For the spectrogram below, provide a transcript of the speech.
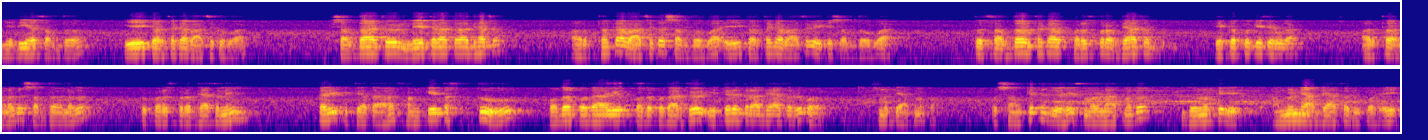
यदि यह शब्द एक अर्थ का वाचक हुआ शब्दार्थ और नेतरातराध्यास, अर्थ का वाचक शब्द हुआ, एक अर्थ का वाचक एक शब्द हुआ। तो शब्द अर्थ का परस्पर अभ्यास एकत्व कैसे होगा? अर्थ अलग, शब्द अलग तो परस्पर अध्यास नहीं। तरी इत्यतः संकेतस्तु पद पदाय पद पदार्थ और इतरतराध्यास रूप स्मृत्यात्मक। वो संकेत जो है, स्मरणात्मक, दोनों के एक अन्य अध्यास रूप है।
